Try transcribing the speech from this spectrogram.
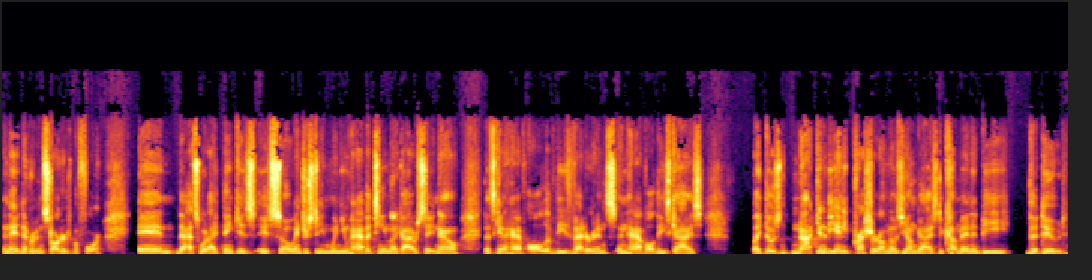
and they had never been starters before and that's what i think is is so interesting when you have a team like iowa state now that's going to have all of these veterans and have all these guys like there's not going to be any pressure on those young guys to come in and be the dude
